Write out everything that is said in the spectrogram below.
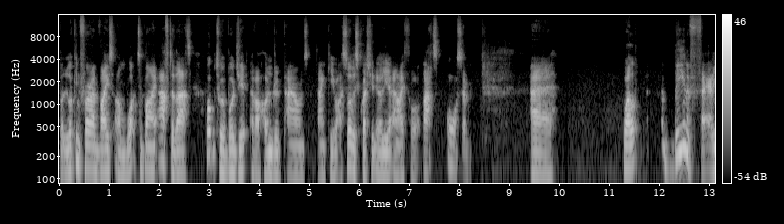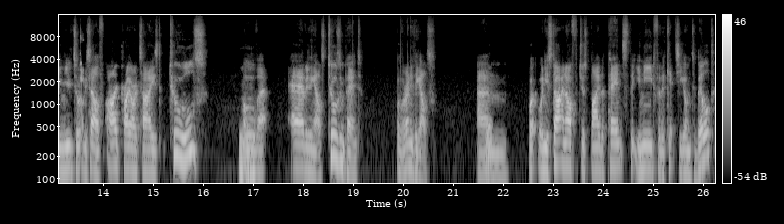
but looking for advice on what to buy after that, up to a budget of a hundred pounds. Thank you. I saw this question earlier and I thought that's awesome. Uh, well, being a fairly new to it myself, I prioritized tools Mhm. over everything else, tools and paint over anything else. Um, But when you're starting off, just buy the paints that you need for the kits you're going to build.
